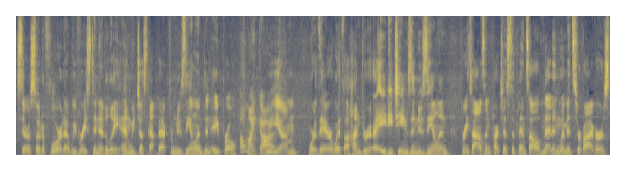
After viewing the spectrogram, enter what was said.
Sarasota, Florida. We've raced in Italy, and we just got back from New Zealand in April. Oh my gosh. We um, were there with 100, uh, 80 teams in New Zealand, 3,000 participants, all men and women survivors.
